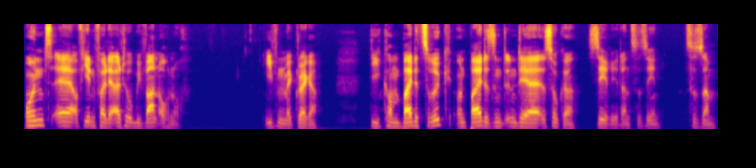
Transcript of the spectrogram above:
Und äh, auf jeden Fall der alte Obi-Wan auch noch. Ethan McGregor. Die kommen beide zurück und beide sind in der Ahsoka-Serie dann zu sehen. Zusammen.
